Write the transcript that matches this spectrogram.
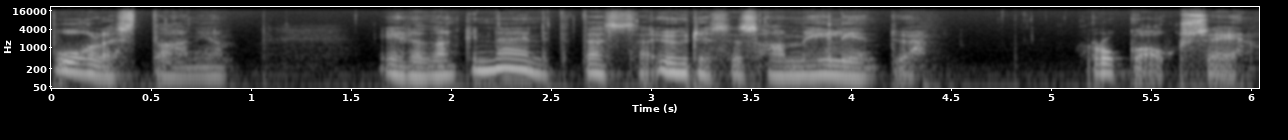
puolestaan ja ehdotankin näin, että tässä yhdessä saamme hiljentyä rukoukseen.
